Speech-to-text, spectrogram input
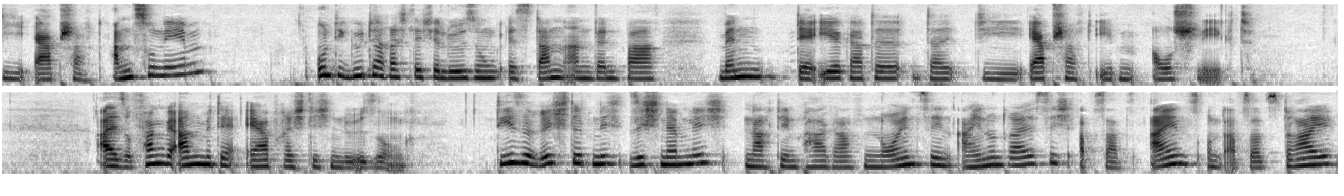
die Erbschaft anzunehmen. Und die güterrechtliche Lösung ist dann anwendbar, wenn der Ehegatte die Erbschaft eben ausschlägt. Also fangen wir an mit der erbrechtlichen Lösung. Diese richtet sich nämlich nach den Paragraphen 1931 Absatz 1 und Absatz 3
